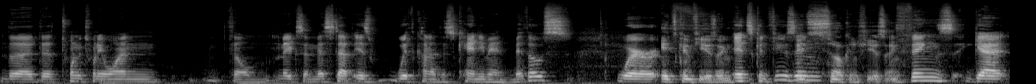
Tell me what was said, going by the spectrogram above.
the, the 2021 film makes a misstep is with kind of this Candyman mythos, where it's confusing. It's confusing. It's so confusing. Things get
